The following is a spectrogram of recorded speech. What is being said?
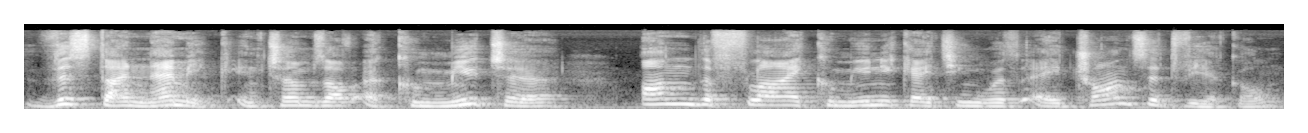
this dynamic in terms of a commuter on the fly communicating with a transit vehicle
